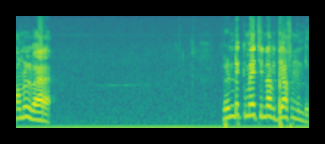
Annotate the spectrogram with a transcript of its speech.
தமிழ் வேறு. ரெண்டுக்குமே சின்ன வித்தியாசம் உண்டு.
